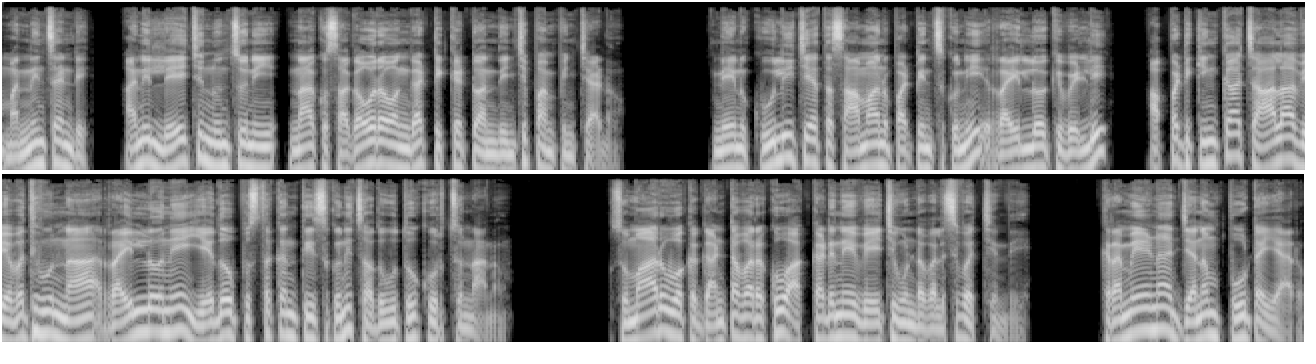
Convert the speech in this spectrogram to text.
మన్నించండి అని లేచి నుంచుని నాకు సగౌరవంగా టిక్కెట్టు అందించి పంపించాడు. నేను కూలీచేత సామాను పట్టించుకుని రైల్లోకి వెళ్ళి అప్పటికింకా చాలా వ్యవధి ఉన్నా రైల్లోనే ఏదో పుస్తకం తీసుకుని చదువుతూ కూర్చున్నాను. సుమారు ఒక గంట వరకు అక్కడనే వేచి ఉండవలసి వచ్చింది. క్రమేణా జనం పూటయ్యారు.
